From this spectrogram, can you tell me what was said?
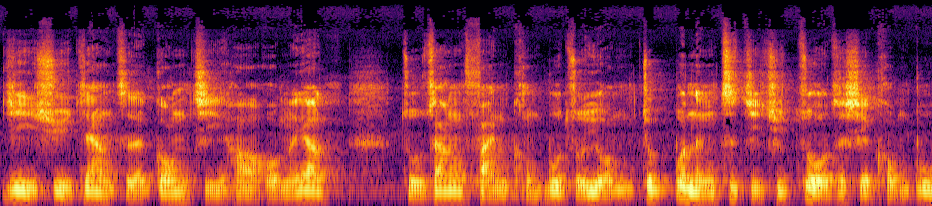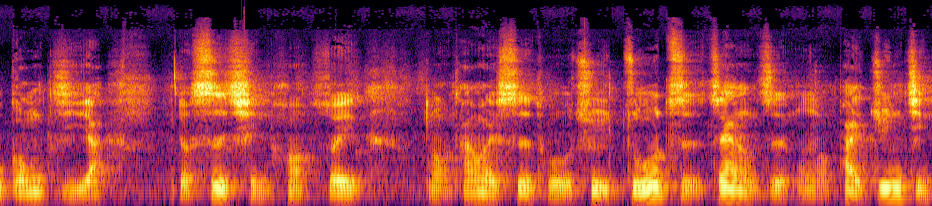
继续这样子的攻击哈，我们要。主张反恐怖主义，我们就不能自己去做这些恐怖攻击呀的事情哈，所以哦，他会试图去阻止这样子，哦，派军警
